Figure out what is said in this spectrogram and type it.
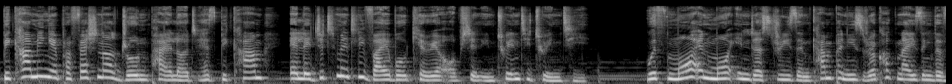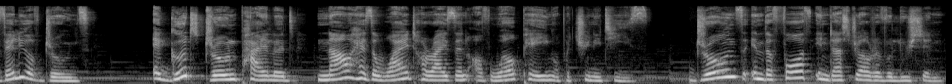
Becoming a professional drone pilot has become a legitimately viable career option in 2020. With more and more industries and companies recognizing the value of drones, a good drone pilot now has a wide horizon of well-paying opportunities. Drones in the fourth industrial revolution.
